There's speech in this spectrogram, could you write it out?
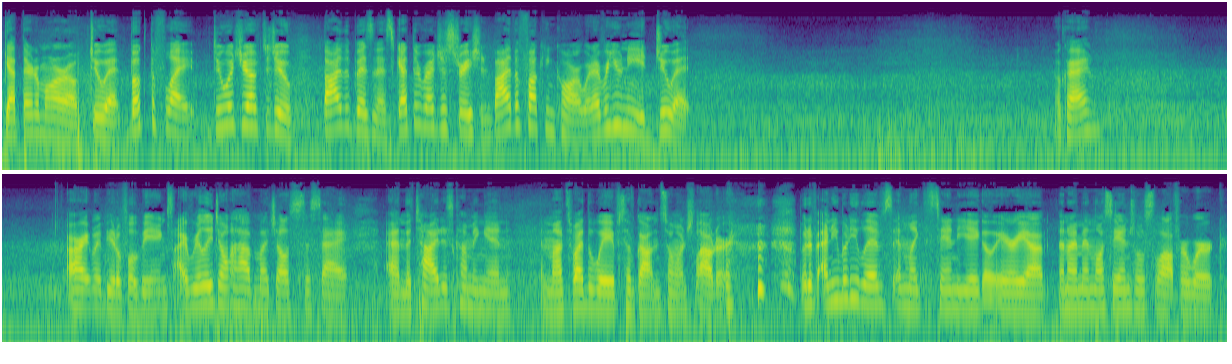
Get there tomorrow. Do it. Book the flight. Do what you have to do. Buy the business. Get the registration. Buy the fucking car. Whatever you need, do it. Okay? All right, my beautiful beings. I really don't have much else to say. And the tide is coming in, and that's why the waves have gotten so much louder. but if anybody lives in like the San Diego area, and I'm in Los Angeles a lot for work,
